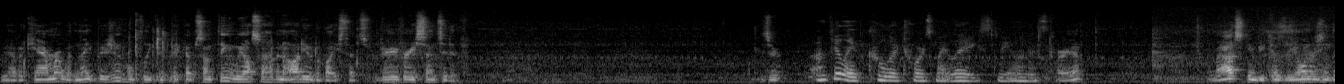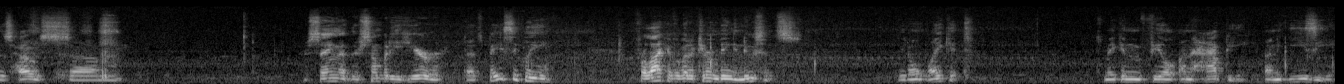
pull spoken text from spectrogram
We have a camera with night vision. Hopefully, it can pick up something. We also have an audio device that's very, very sensitive. Is there? I'm feeling cooler towards my legs, to be honest. Are you? I'm asking because the owners of this house um, are saying that there's somebody here that's basically, for lack of a better term, being a nuisance. They don't like it. Making them feel unhappy, uneasy.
